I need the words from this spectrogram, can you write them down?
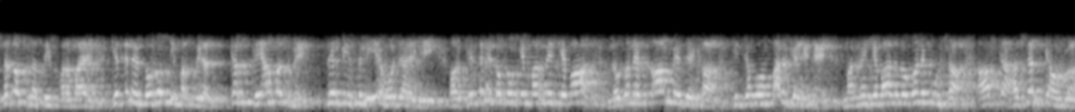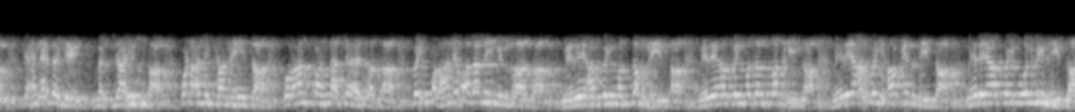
शगफ नसीब फरमाए। कितने लोगों की मफफरत कल क़्यामत में सिर्फ़ इसलिए हो जाएगी और कितने लोगों के मरने के बाद लोगों ने काम में देखा कि जब वो मर गए हैं, मरने के बाद लोगों ने पूछा, आपका हशर क्या हुआ? कहने लगे, मैं जाहिल था पढ़ा लिखा नहीं था, कुरान पढ़ना चाहता था, कोई पढ़ाने वाला नहीं मिल रहा था, मेरे यहाँ कोई मकतब नहीं था, मेरे यहाँ कोई मदरसा नहीं था, मेरे यहाँ कोई हाफिज नहीं था, मेरे यहाँ कोई मौलवी नहीं था,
